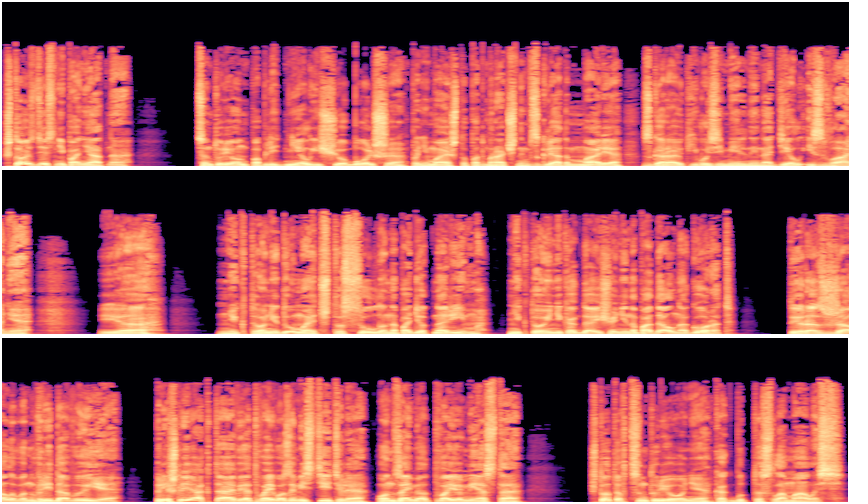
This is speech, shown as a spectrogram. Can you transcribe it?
Что здесь непонятно?» Центурион побледнел еще больше, понимая, что под мрачным взглядом Мария сгорают его земельный надел и звания — «Я... Никто не думает, что Сулла нападет на Рим. Никто и никогда еще не нападал на город. Ты разжалован в рядовые. Пришли Октавия, твоего заместителя. Он займет твое место». Что-то в Центурионе как будто сломалось.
